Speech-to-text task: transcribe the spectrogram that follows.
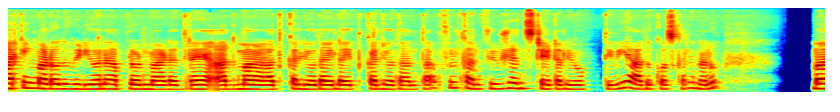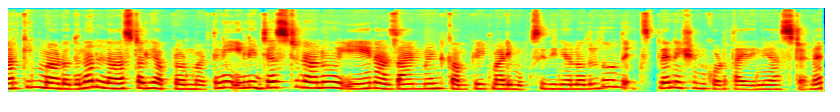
ಮಾರ್ಕಿಂಗ್ ಮಾಡೋದು ವಿಡಿಯೋನ ಅಪ್ಲೋಡ್ ಮಾಡಿದ್ರೆ ಅದು ಮಾ ಅದು ಕಲಿಯೋದಾ ಇಲ್ಲ ಇದು ಕಲಿಯೋದಾ ಅಂತ ಫುಲ್ ಕನ್ಫ್ಯೂಷನ್ ಸ್ಟೇಟಲ್ಲಿ ಹೋಗ್ತೀವಿ. ಅದಕ್ಕೋಸ್ಕರ ನಾನು ಮಾರ್ಕಿಂಗ್ ಮಾಡೋದನ್ನು ಲಾಸ್ಟಲ್ಲಿ ಅಪ್ಲೋಡ್ ಮಾಡ್ತೀನಿ. ಇಲ್ಲಿ ಜಸ್ಟ್ ನಾನು ಏನು ಅಸೈನ್ಮೆಂಟ್ ಕಂಪ್ಲೀಟ್ ಮಾಡಿ ಮುಗಿಸಿದ್ದೀನಿ ಅನ್ನೋದ್ರದ್ದು ಒಂದು ಎಕ್ಸ್ಪ್ಲನೇಷನ್ ಕೊಡ್ತಾ ಇದ್ದೀನಿ ಅಷ್ಟೇ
